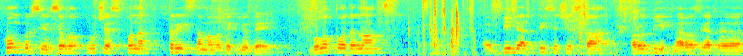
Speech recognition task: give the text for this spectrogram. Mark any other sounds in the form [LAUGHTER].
конкурсі взяло участь понад 300 молодих людей. Було подано е, біля 1100 робіт на розгляд е,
